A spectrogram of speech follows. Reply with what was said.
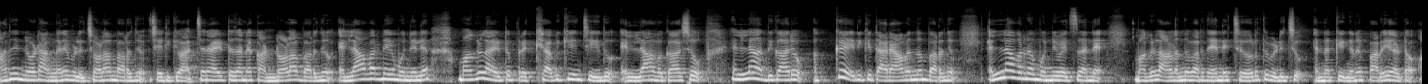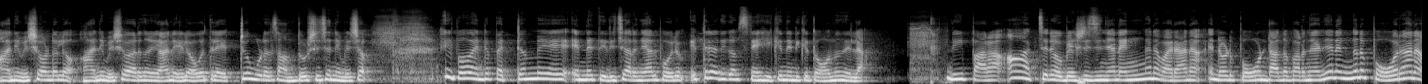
അതെന്നോട് അങ്ങനെ വിളിച്ചോളാൻ പറഞ്ഞു. ശരിക്കും അച്ഛനായിട്ട് തന്നെ കണ്ടോളാൻ പറഞ്ഞു. എല്ലാവരുടെയും മുന്നിൽ മകളായിട്ട് പ്രഖ്യാപിക്കുകയും ചെയ്തു. എല്ലാ അവകാശവും എല്ലാ അധികാരവും ഒക്കെ എനിക്ക് തരാമെന്നും പറഞ്ഞു. എല്ലാവരുടെ മുന്നിൽ വെച്ച് തന്നെ മകളാണെന്ന് പറഞ്ഞ് എന്നെ ചേർത്ത് പിടിച്ചു എന്നൊക്കെ ഇങ്ങനെ പറയാം കേട്ടോ. ആ നിമിഷം ഉണ്ടല്ലോ. ആ നിമിഷമായിരുന്നു ഞാൻ ഈ ലോകത്തിലെ ഏറ്റവും കൂടുതൽ സന്തോഷിച്ച നിമിഷം. ഇപ്പോൾ എന്റെ പെറ്റമ്മയെ എന്നെ തിരിച്ചറിഞ്ഞാൽ പോലും ഇത്രയധികം സ്നേഹിക്കുന്ന എനിക്ക് തോന്നുന്നില്ല. നീ പറ ആ അച്ഛനെ ഉപേക്ഷിച്ച് ഞാൻ എങ്ങനെ വരാനാ? എന്നോട് പോകണ്ടെന്ന് പറഞ്ഞാൽ ഞാൻ എങ്ങനെ പോരാനാ?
